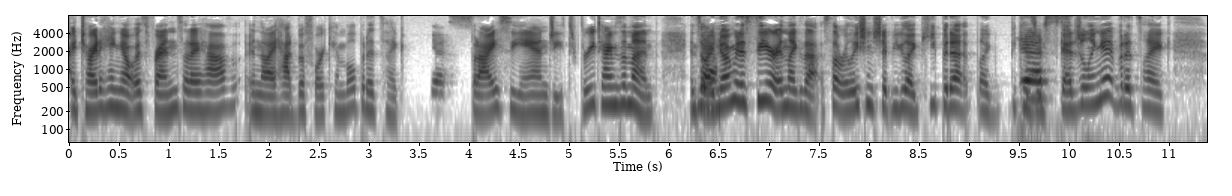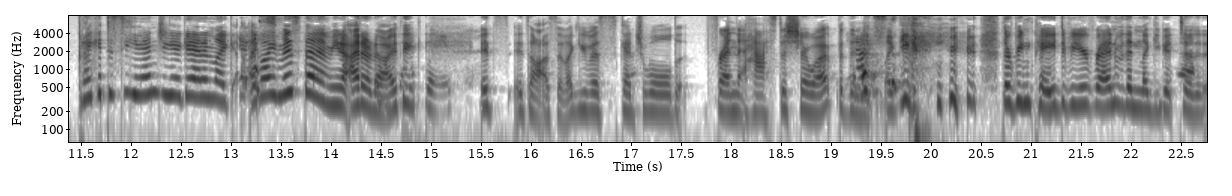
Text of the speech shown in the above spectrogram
i try to hang out with friends that i have and that i had before kimball but it's like yes but i see angie three times a month and so yeah. i know i'm gonna see her and like that so that relationship you like keep it up like because yes. you're scheduling it but it's like but i get to see angie again and like, yes. oh, i miss them you know i don't know exactly. i think it's it's awesome like you have a scheduled friend that has to show up, but then yes. like you, they're being paid to be your friend, but then like you get yeah. to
